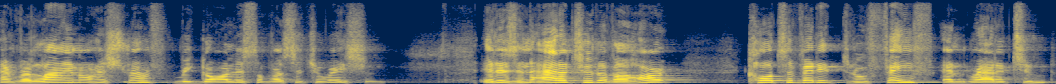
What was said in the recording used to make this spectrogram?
and relying on His strength regardless of our situation. It is an attitude of the heart cultivated through faith and gratitude.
